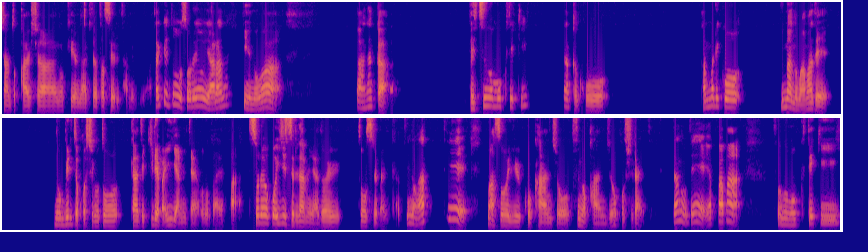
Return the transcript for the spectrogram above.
ちゃんと会社の経営を成り立たせるためには。だけど、それをやらないっていうのは、あ、なんか、別の目的？なんかこう、あんまりこう、今のままでのんびりとこう仕事ができればいいやみたいなことが、やっぱ、それをこう維持するためにはどういう、どうすればいいかっていうのがあって、まあそういうこう感情、負の感情をこしらえて。なので、やっぱまあ、その目的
